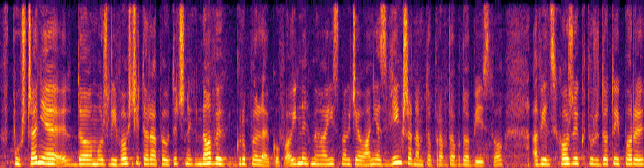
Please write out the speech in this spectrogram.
Wpuszczenie do możliwości terapeutycznych nowych grup leków o innych mechanizmach działania zwiększa nam to prawdopodobieństwo, a więc chorzy, którzy do tej pory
